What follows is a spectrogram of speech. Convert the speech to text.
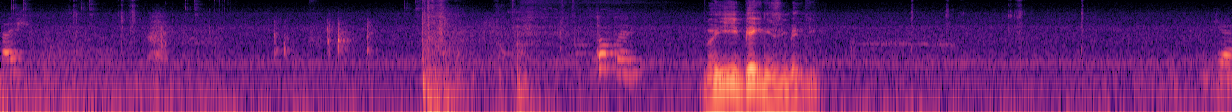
Cześć. Co ty? No i biegnij z nim, biegnij. Gdzie?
